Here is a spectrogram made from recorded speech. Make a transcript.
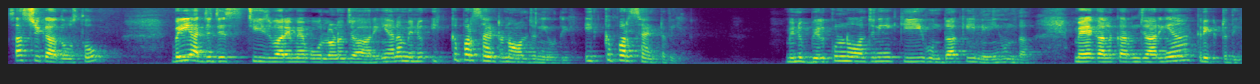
ਸਤਿ ਸ਼੍ਰੀ ਅਕਾਲ ਦੋਸਤੋ। ਬਈ ਅੱਜ ਜਿਸ ਚੀਜ਼ ਬਾਰੇ ਮੈਂ ਬੋਲਣ ਜਾ ਰਹੀ ਹਾਂ ਨਾ, ਮੈਨੂੰ 1% ਨੌਲੇਜ ਨਹੀਂ ਉਹਦੀ 1% ਵੀ। ਮੈਨੂੰ ਬਿਲਕੁਲ ਨੌਲੇਜ ਨਹੀਂ ਕੀ ਹੁੰਦਾ, ਕੀ ਨਹੀਂ ਹੁੰਦਾ। ਮੈਂ ਗੱਲ ਕਰਨ ਜਾ ਰਹੀ ਹਾਂ ਕ੍ਰਿਕਟ ਦੀ।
